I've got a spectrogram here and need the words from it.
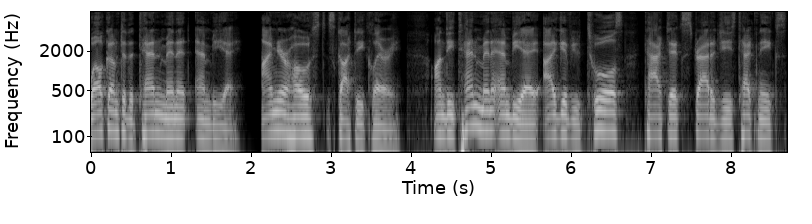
Welcome to the 10 Minute MBA. I'm your host, Scott D. Clary. On the 10 Minute MBA, I give you tools, tactics, strategies, techniques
